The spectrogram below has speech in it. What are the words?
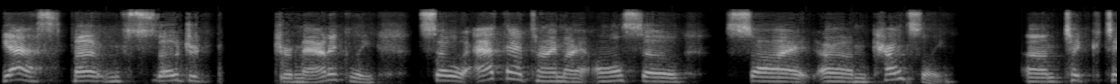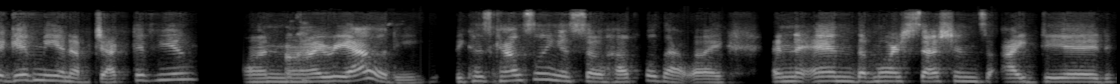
Yes, but so dr- dramatically. So at that time, I also sought um, counseling um, to, to give me an objective view on my okay. reality because counseling is so helpful that way. And, and the more sessions I did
